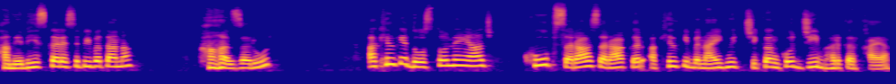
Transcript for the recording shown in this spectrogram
हमें भी इसका रेसिपी बताना। हाँ ज़रूर। अखिल के दोस्तों ने आज खूब सराह सराह कर अखिल की बनाई हुई चिकन को जी भर कर खाया।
